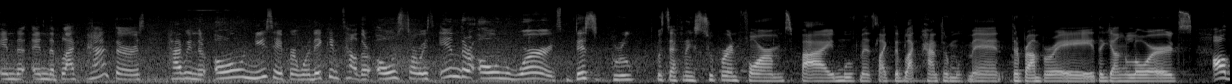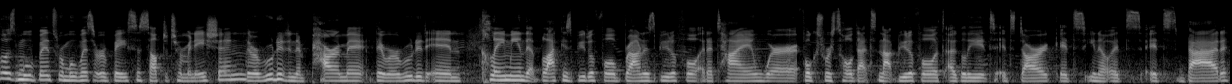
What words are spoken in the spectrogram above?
in the in the Black Panthers having their own newspaper where they can tell their own stories in their own words. This group was definitely super informed by movements like the Black Panther movement, the Brown Beret, the Young Lords. All those movements were movements that were based in self-determination. They were rooted in empowerment. They were rooted in claiming that black is beautiful, brown is beautiful at a time where folks were told that's not beautiful, it's ugly, it's, it's dark, it's, you know, it's, it's bad.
